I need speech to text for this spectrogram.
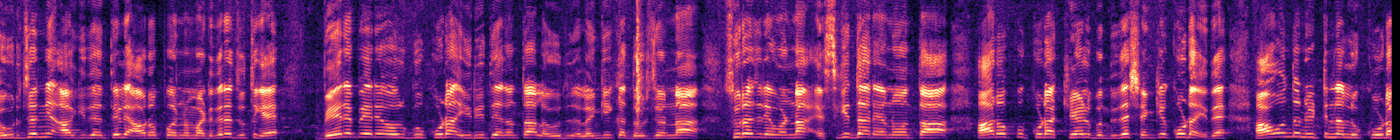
ದೌರ್ಜನ್ಯ ಆಗಿದೆ ಅಂತೇಳಿ ಆರೋಪವನ್ನು ಮಾಡಿದರೆ ಜೊತೆಗೆ ಬೇರೆ ಬೇರೆಯವ್ರಿಗೂ ಕೂಡ ಈ ರೀತಿಯಾದಂಥ ಲೈಂಗಿಕ ದೌರ್ಜನ್ಯ ಸೂರಜ್ ರೇವಣ್ಣ ಎಸಗಿದ್ದಾರೆ ಅನ್ನುವಂಥ ಆರೋಪ ಕೂಡ ಕೇಳಿ ಬಂದಿದೆ. ಶಂಕೆ ಕೂಡ ಇದೆ. ಆ ಒಂದು ನಿಟ್ಟಿನಲ್ಲೂ ಕೂಡ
